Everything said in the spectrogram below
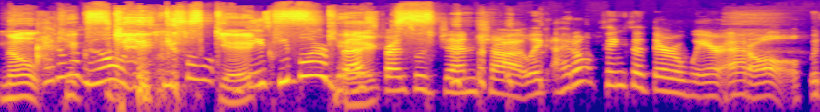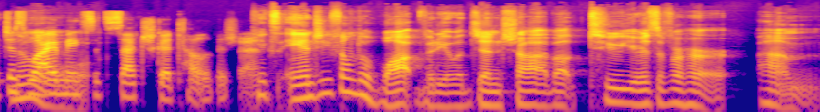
no, I don't Cix, know. These people, Cix, these people are best friends with Jen Shah. Like, I don't think that they're aware at all, which is why it makes it such good television. Cix Angie filmed a WAP video with Jen Shah about two years of her um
